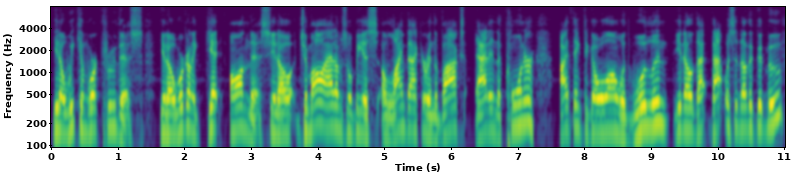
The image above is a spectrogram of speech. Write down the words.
you know, we can work through this. You know, we're going to get on this. You know, Jamal Adams will be a, a linebacker in the box, that in the corner. I think to go along with Woodland, you know, that that was another good move.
